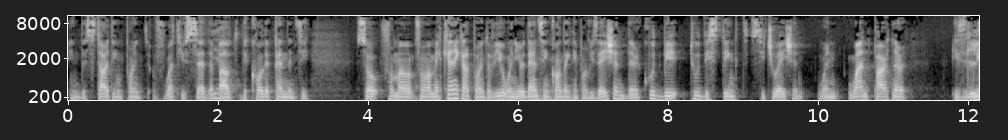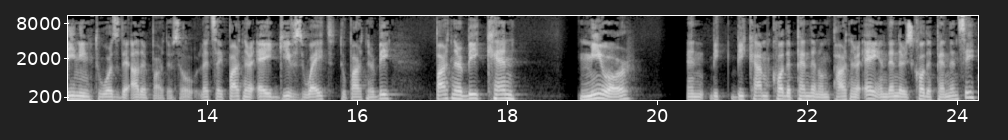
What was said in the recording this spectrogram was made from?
in the starting point of what you said yeah. about the codependency. So from a, from a mechanical point of view, when you're dancing contact improvisation, there could be two distinct situations when one partner is leaning towards the other partner. So let's say partner A gives weight to partner B. Partner B can mirror and be, become codependent on partner A and then there is codependency.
